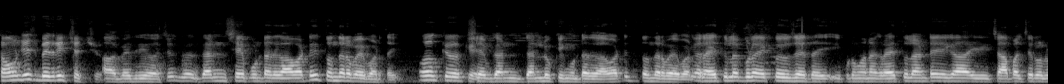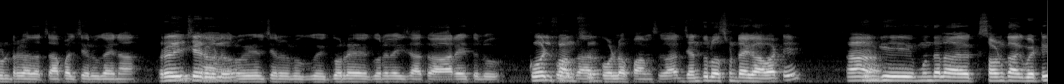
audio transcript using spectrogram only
సౌండ్ చేసి బెదిరించవచ్చు బెదిరియవచ్చు గన్ షేప్ ఉంటది కాబట్టి తొందర భయపడతాయి. Okay okay. Shape gun gun looking ఉంటది కాబట్టి తొందర భయపడతాయి. రైతులకు కూడా ఎక్కువ యూజ్ అవుతాయి. ఇప్పుడు మనకు రైతులు అంటే ఇక ఈ చేపల చెరువులు ఉంటారు కదా చేపల చెరువు అయినా రొయ్యల చెరువులు. రొయ్యల చెరువులు గొర్రె గొర్రెల శాతం ఆ రైతులు కోల్డ్ ఫార్మ్స్ కోళ్ళ ఫార్మ్స్ జంతువులు వస్తుంటాయి కాబట్టి దీనికి ముందల సౌండ్ కాకబెట్టి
